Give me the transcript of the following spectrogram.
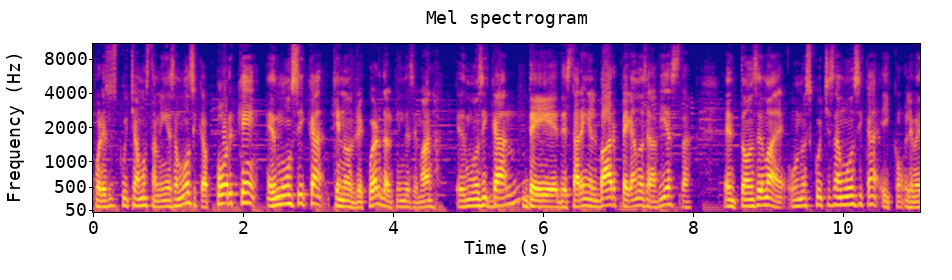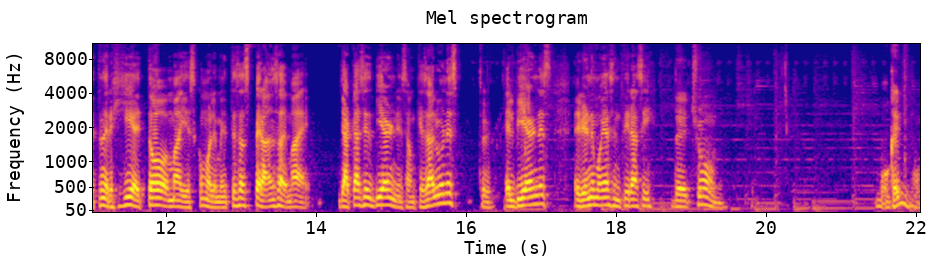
por eso escuchamos también esa música, porque es música que nos recuerda al fin de semana. Es música de, de estar en el bar pegándose a la fiesta. Entonces, ma, uno escucha esa música y como le mete energía y todo, ma, y es como le mete esa esperanza de, ma, ya casi es viernes, aunque sea lunes, Sí. el viernes, el viernes me voy a sentir así. De hecho, ok, no,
